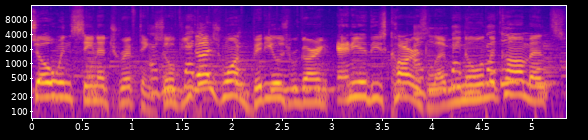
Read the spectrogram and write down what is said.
so insane at drifting. So if you guys want videos regarding any of these cars, let me know in the comments.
